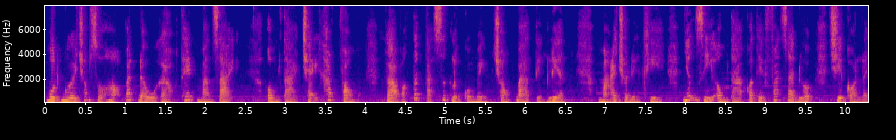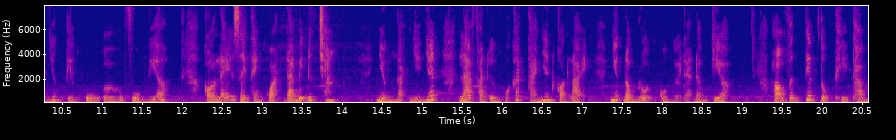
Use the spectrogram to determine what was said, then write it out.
một người trong số họ bắt đầu gào thét man dại. Ông ta chạy khắp phòng, gào bằng tất cả sức lực của mình trong 3 tiếng liền, mãi cho đến khi những gì ông ta có thể phát ra được chỉ còn là những tiếng ú ớ vù nghĩa. Có lẽ dây thanh quản đã bị đứt chăng? Nhưng ngạc nhiên nhất là phản ứng của các cá nhân còn lại, những đồng đội của người đàn ông kia. Họ vẫn tiếp tục thì thầm,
